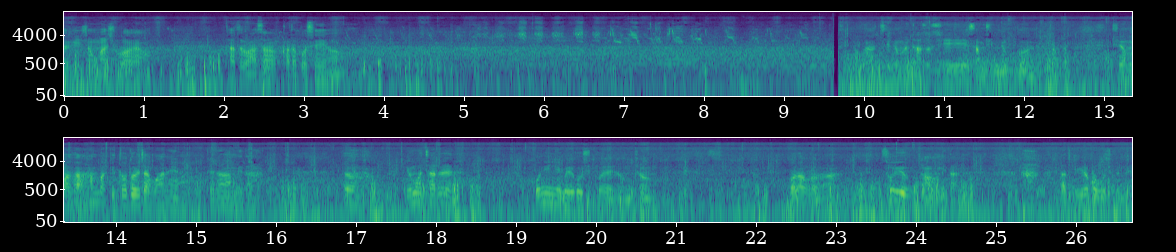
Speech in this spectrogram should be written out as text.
여기 정말 좋아요. 다들 와서 걸어보세요. 아, 지금은 5시 36분. 쥐 엄마가 한 바퀴 더 돌자고 하네요. 대단합니다. 저 유모차를 본인이 메고 싶어 해요. 엄청 뭐라 그러나 소유 강합니다. 나도 밀어보고 싶은데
